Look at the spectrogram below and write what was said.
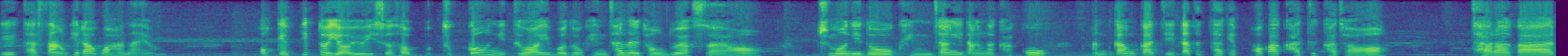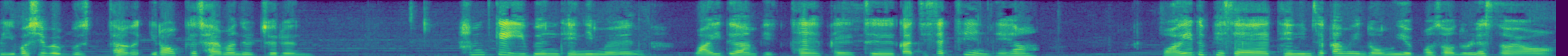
일타 쌍피라고 하나요? 어깨 핏도 여유 있어서 두꺼운 니트와 입어도 괜찮을 정도였어요. 주머니도 굉장히 낭낙하고 안감까지 따뜻하게 퍼가 가득하죠. 자라가 리버시블 무스탕 이렇게 잘 만들 줄은. 함께 입은 데님은 와이드한 핏에 벨트까지 세트인데요. 와이드 핏에 데님 색감이 너무 예뻐서 놀랬어요.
